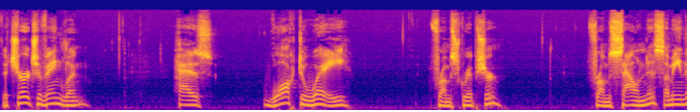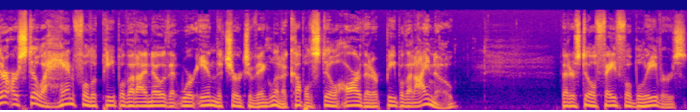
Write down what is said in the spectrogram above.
the Church of England has walked away from Scripture from soundness. I mean, there are still a handful of people that I know that were in the Church of England. A couple still are that are people that I know that are still faithful believers.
